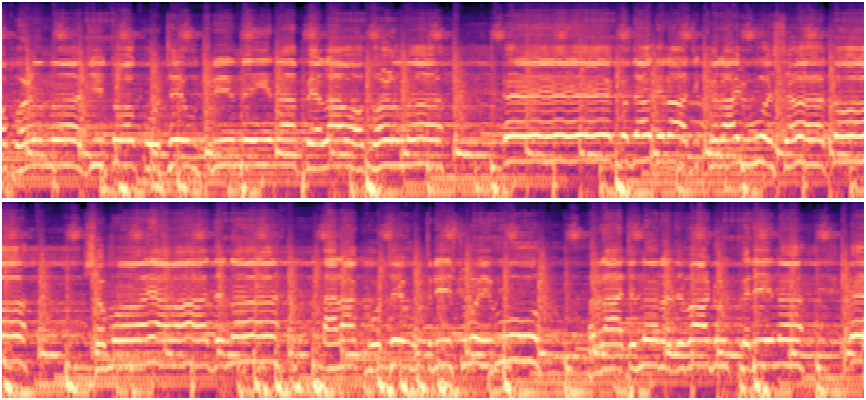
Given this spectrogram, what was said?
અભણ હજી તો કોઠે ઉતરી નહીં ના પેલા અભણ એ, કદાચ રાજ કરાયું હશે તો સમય આવાદ તારા કોઠે ઉતરીશું એવું રાજન રજવાડું કરીને. એ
